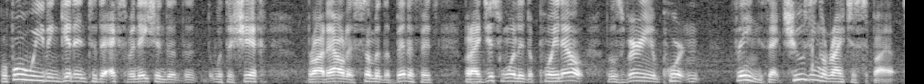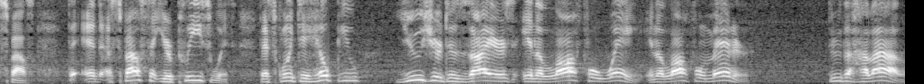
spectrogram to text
Before we even get into the explanation that the, what the Sheikh brought out as some of the benefits, but I just wanted to point out those very important things that choosing a righteous spouse, and a spouse that you're pleased with, that's going to help you use your desires in a lawful way, in a lawful manner, through the halal,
